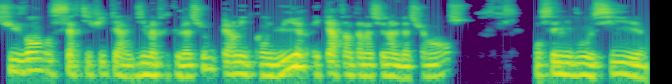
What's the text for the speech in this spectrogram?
suivant certificat d'immatriculation, permis de conduire et carte internationale d'assurance. Renseignez-vous aussi euh,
